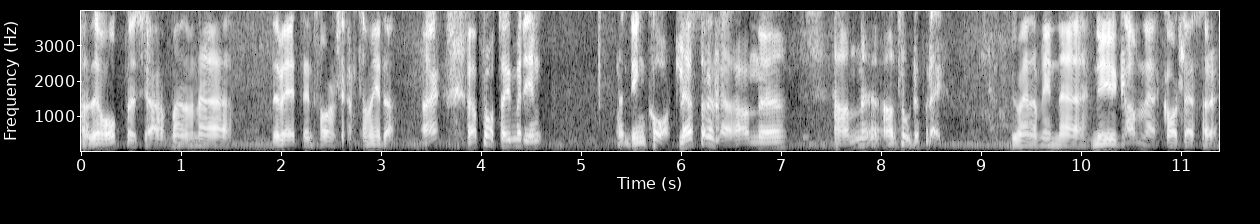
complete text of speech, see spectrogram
Ja, det hoppas jag, men eh, det vet jag inte förrän i eftermiddag. Nej, jag pratade ju med din, din kartläsare där. Han, eh, han, han trodde på dig. Du menar min eh, nya gamla kartläsare?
